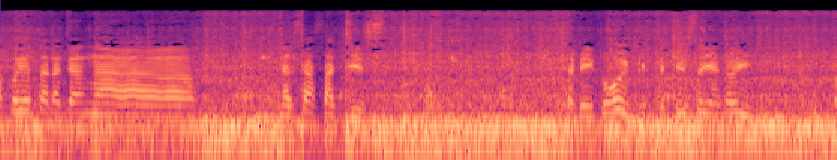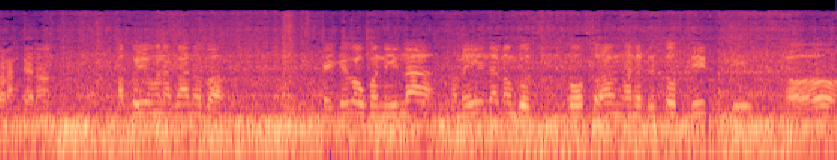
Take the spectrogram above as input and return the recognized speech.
Ako yung talagang uh, nagsasuggest. Sabi ko, hoy, 50 pesos yan, hoy. Parang ganon. Ako yung nagano ba? Kaya ko, Manila. Manila naman, gusto ang ano dito, tip. Oo.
